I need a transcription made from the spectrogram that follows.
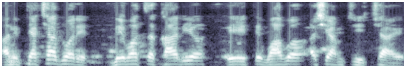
आणि त्याच्याद्वारे देवाचं कार्य हे ते व्हावं अशी आमची इच्छा आहे.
